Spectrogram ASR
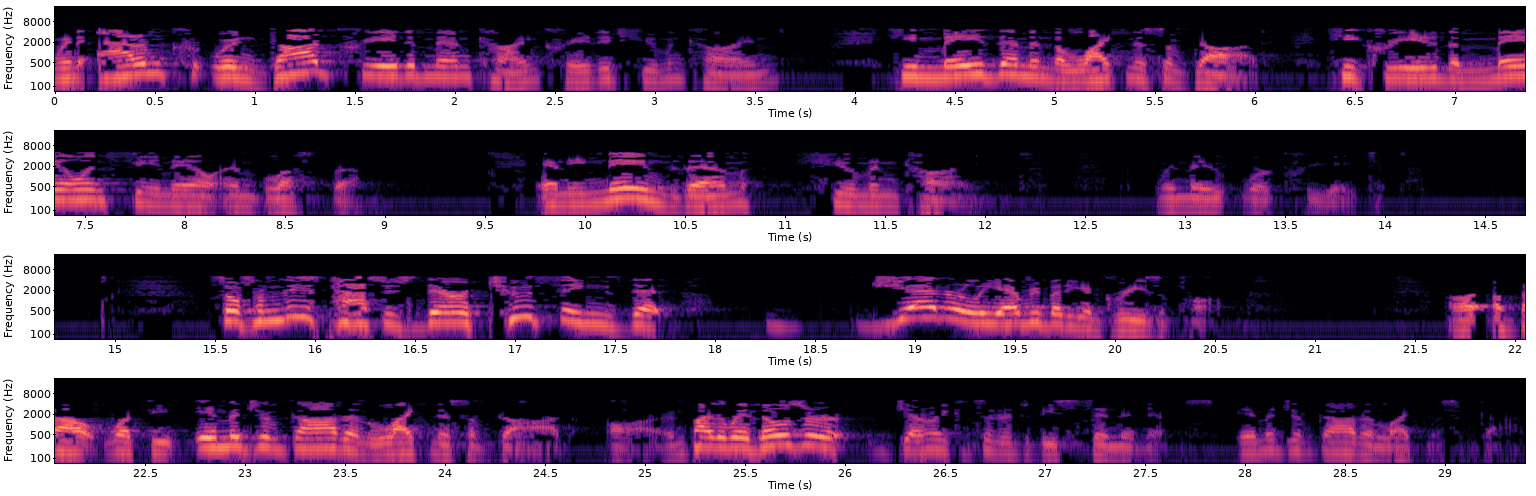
When, Adam, when God created mankind, created humankind, he made them in the likeness of God. He created them male and female and blessed them. And he named them humankind when they were created. So, from these passages, there are two things that generally everybody agrees upon uh, about what the image of God and likeness of God are. And by the way, those are generally considered to be synonyms image of God and likeness of God.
